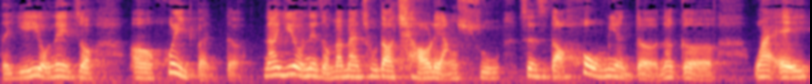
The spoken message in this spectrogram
的，也有那种呃绘本的，那也有那种慢慢出到桥梁书，甚至到后面的那个 YA。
